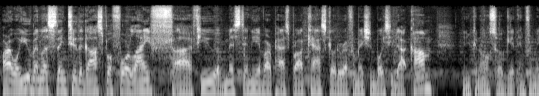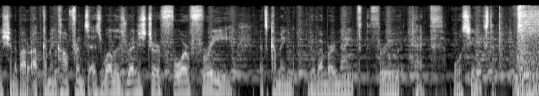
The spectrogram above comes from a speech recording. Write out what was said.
All right, well, you've been listening to the Gospel for Life. Uh, if you have missed any of our past broadcasts, go to ReformationBoise.com. And you can also get information about our upcoming conference as well as register for free. That's coming November 9th through 10th. We'll see you next time.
